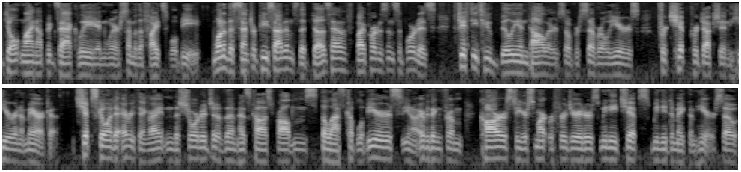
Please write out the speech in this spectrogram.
don't line up exactly and where some of the fights will be. One of the centerpiece items that does have bipartisan support is $52 billion over several years for chip production here in America chips go into everything, right? And the shortage of them has caused problems the last couple of years. You know, everything from cars to your smart refrigerators. We need chips. We need to make them here. So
